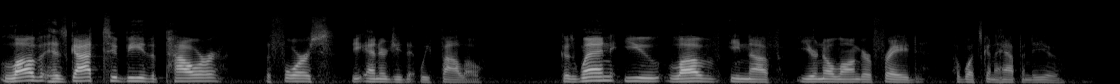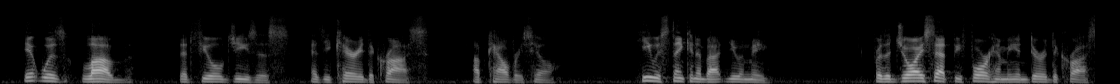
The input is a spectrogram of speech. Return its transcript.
love has got to be the power, the force, the energy that we follow. Because when you love enough, you're no longer afraid of what's going to happen to you. It was love that fueled Jesus as he carried the cross up Calvary's Hill. He was thinking about you and me. For the joy set before him, he endured the cross.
